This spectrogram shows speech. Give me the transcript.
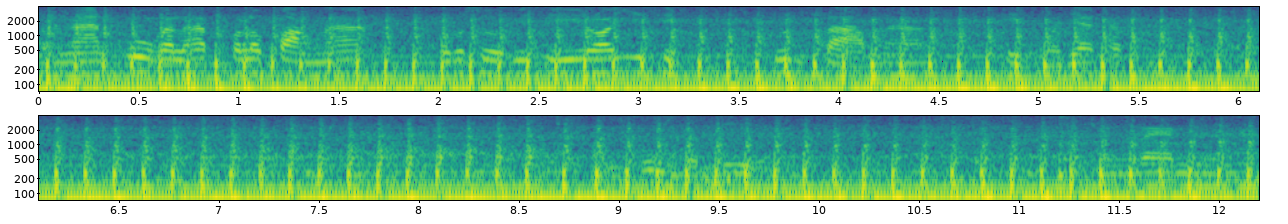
ทำงานคู่กันแล้วครับคนละ ฝั่งนะฮะโคบสูบีซี120รุ่น3นะฮะติดหัวแยกครับพุ่งเต็มที่เลยแข็งแรงนะฮะ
